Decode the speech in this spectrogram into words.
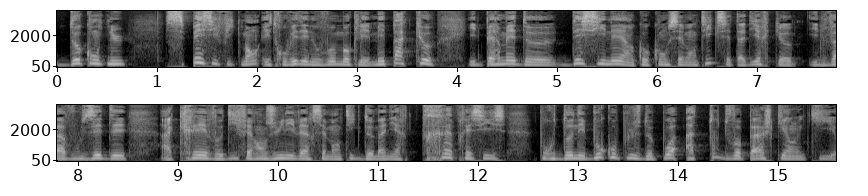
de contenu spécifiquement et trouver des nouveaux mots-clés. Mais pas que. Il permet de dessiner un cocon sémantique, c'est-à-dire que il va vous aider à créer vos différents univers sémantiques de manière très précise pour donner beaucoup plus de poids à toutes vos pages qui, qui,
